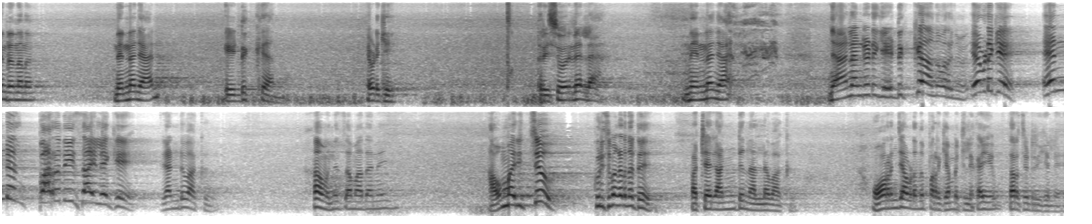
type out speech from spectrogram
എന്തെന്നാണ്? നിന്നെ ഞാൻ എടുക്കാൻ. എവിടേക്ക്? തൃശ്ശൂരിനല്ല നിന്നെ ഞാൻ ഞാൻ അങ്ങോട്ട് എടുക്കാന്ന് പറഞ്ഞു. എവിടേക്ക്? എന്റെ പറദീസായിലേക്ക് രണ്ട് വാക്ക്. അവന് സമാധാനായി. അവൻ മരിച്ചു. കുരിശുമ കിടന്നിട്ട്. പക്ഷെ രണ്ട് നല്ല വാക്ക്. ഓറഞ്ച് അവിടെ നിന്ന് പറിക്കാൻ പറ്റില്ല. കൈ തറച്ചിട്ടിരിക്കല്ലേ?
